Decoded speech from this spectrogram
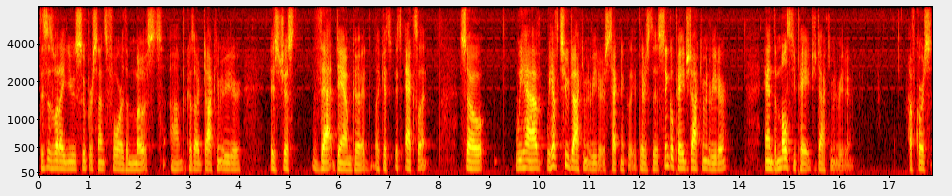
this is what I use SuperSense for the most um, because our document reader is just that damn good. Like it's it's excellent. So we have we have two document readers technically. There's the single page document reader and the multi-page document reader. Of course,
